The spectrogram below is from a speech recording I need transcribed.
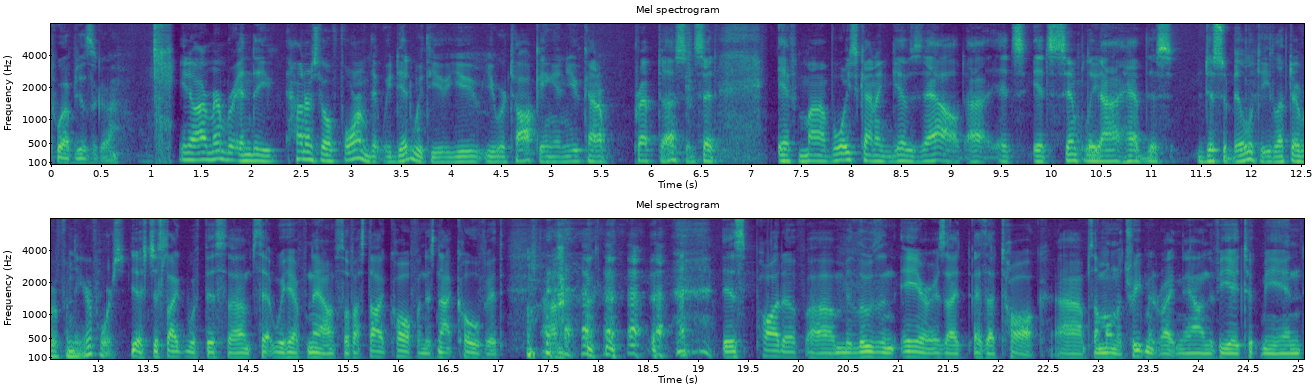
12 years ago. You know, I remember in the Huntersville forum that we did with you, you you were talking and you kind of prepped us and said, if my voice kind of gives out, uh, it's it's simply I have this disability left over from the Air Force. Yes, just like with this um, set we have now. So if I start coughing, it's not COVID. Uh, it's part of uh, me losing air as I as I talk. Uh, so I'm on a treatment right now, and the VA took me in,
